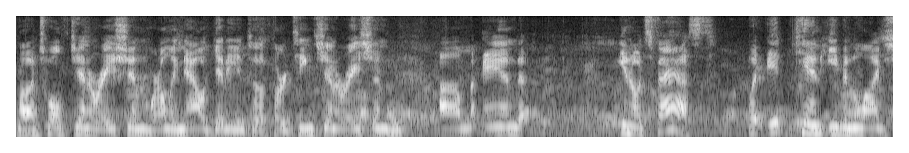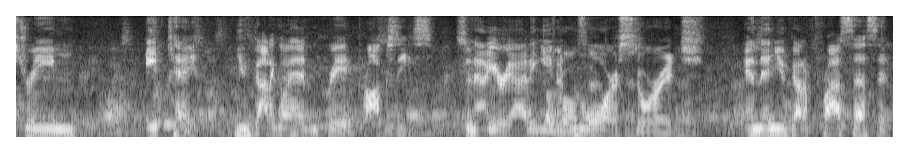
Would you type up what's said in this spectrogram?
uh, 12th generation. We're only now getting into the 13th generation. Um, and, you know, it's fast, but it can't even live stream 8K. You've got to go ahead and create proxies. So now you're adding even course, more yeah, storage. And then you've got to process it.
